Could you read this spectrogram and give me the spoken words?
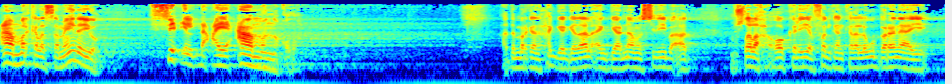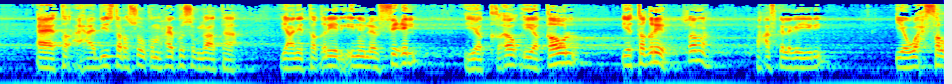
caam marka la samaynayo ficil dhacay caam ma noqdo hadda markaan xagga gadaal aan gaadhno ama sidiiba aad musطalaxa oo kale iyo fankan kale lagu baranaayey axaadiista rasuulku maxay ku sugnaataa yacni taqriir inuu le ficil iyo iyo qowl iyo taqriir soo ma? Wax afka laga yidhi iyo wax fal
